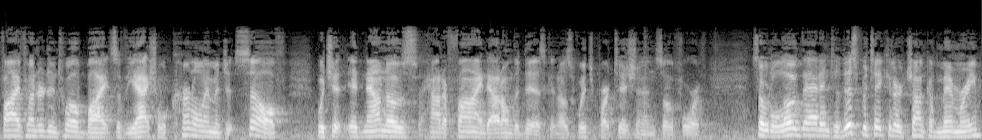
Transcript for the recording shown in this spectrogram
512 bytes of the actual kernel image itself, which it, it now knows how to find out on the disk. It knows which partition and so forth. So it'll load that into this particular chunk of memory,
